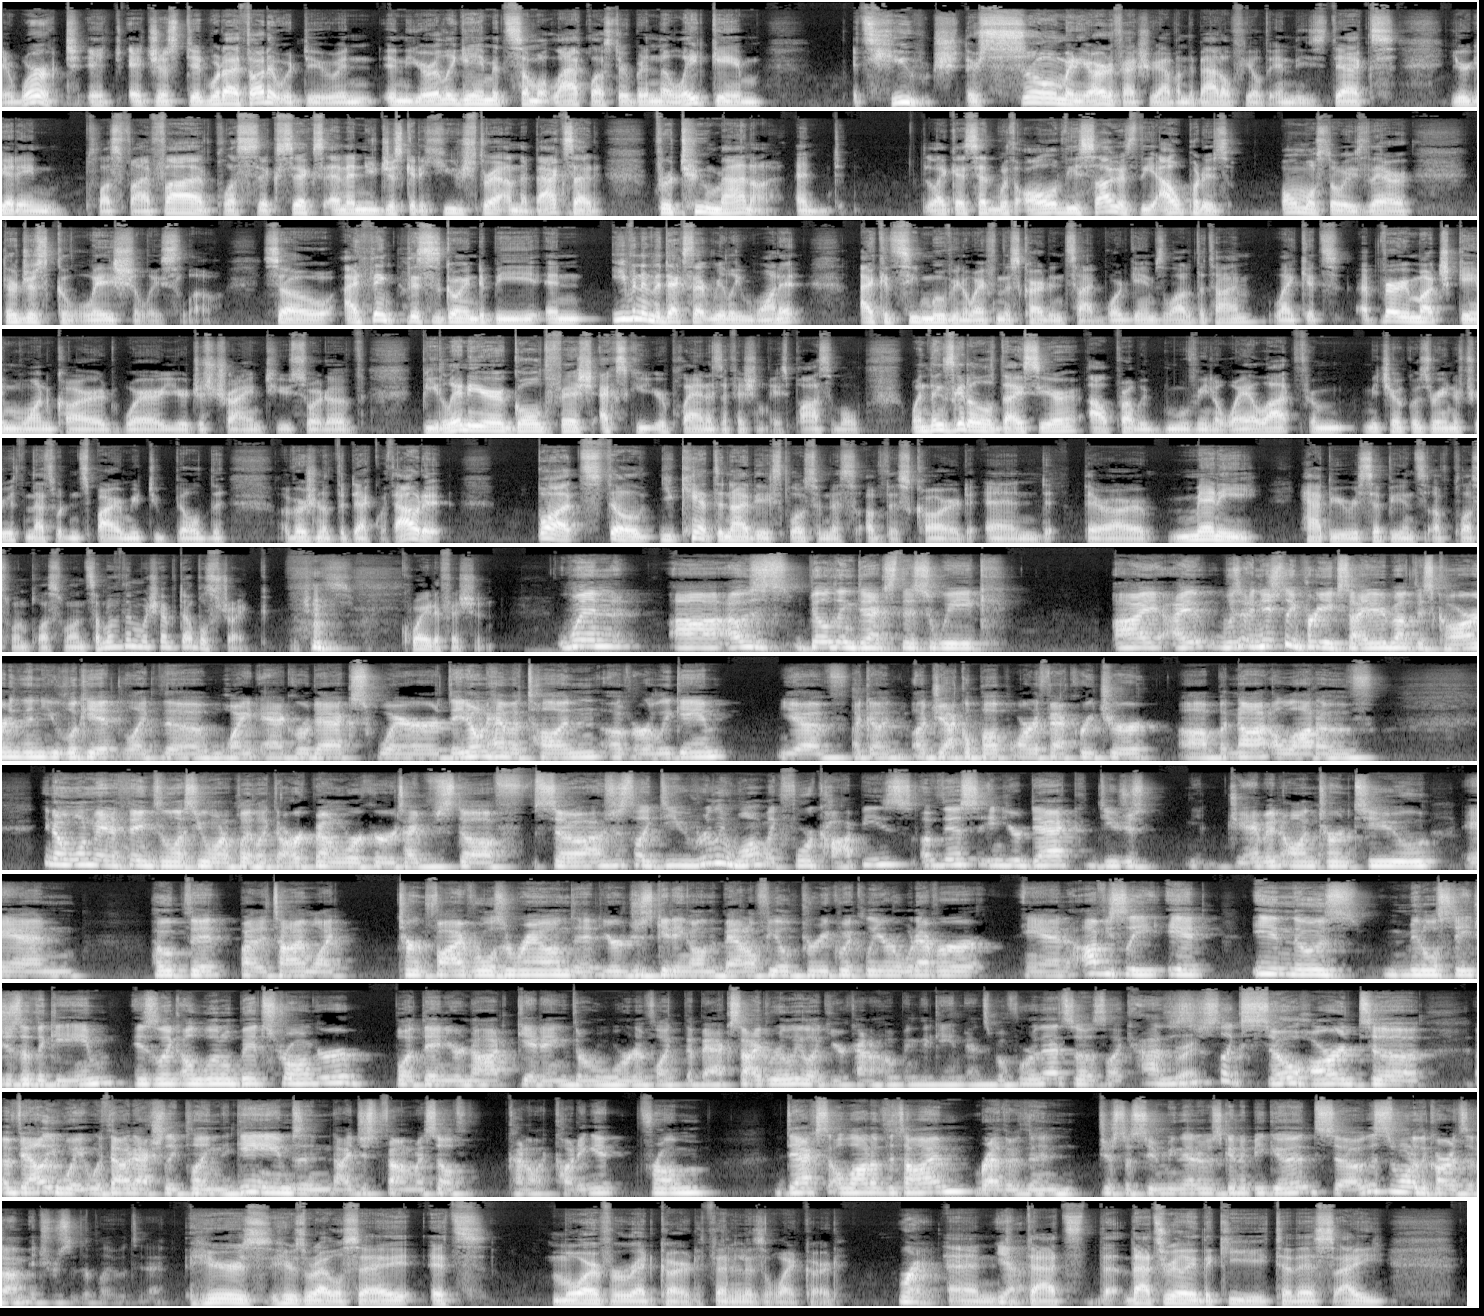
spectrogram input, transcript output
it worked. It it just did what I thought it would do. And in the early game, it's somewhat lackluster, but in the late game, it's huge. There's so many artifacts you have on the battlefield in these decks. You're getting plus five five, plus six six, and then you just get a huge threat on the backside for two mana. And like I said, with all of these sagas, the output is almost always there. They're just glacially slow. So I think this is going to be, and even in the decks that really want it, I could see moving away from this card in sideboard games a lot of the time. Like it's a very much game one card where you're just trying to sort of be linear, goldfish, execute your plan as efficiently as possible. When things get a little dicier, I'll probably be moving away a lot from Michiko's Reign of Truth, and that's what inspired me to build a version of the deck without it. But still, you can't deny the explosiveness of this card, and there are many happy recipients of plus one plus one. Some of them which have double strike, which is quite efficient. When uh, I was building decks this week, I, I was initially pretty excited about this card, and then you look at like the white aggro decks where they don't have a ton of early game. You have like a, a jackal pup artifact creature, uh, but not a lot of you know one mana things unless you want to play like the arcbound worker type of stuff. So I was just like, do you really want like four copies of this in your deck? Do you just jam it on turn two and hope that by the time like turn five rolls around that you're just getting on the battlefield pretty quickly or whatever. And obviously, it in those middle stages of the game is like a little bit stronger, but then you're not getting the reward of like the backside really. Like you're kind of hoping the game ends before that. So it's like, ah, this right. is just like so hard to evaluate without actually playing the games. And I just found myself kind of like cutting it from decks a lot of the time rather than just assuming that it was going to be good. So this is one of the cards that I'm interested to play with today. Here's here's what I will say. It's more of a red card than it is a white card. Right. And yeah. that's that's really the key to this. I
